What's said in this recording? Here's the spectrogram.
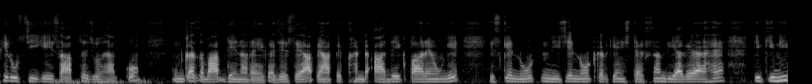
फिर उसी के हिसाब से जो है आपको उनका जवाब देना रहेगा। जैसे आप यहाँ पे खंड आ देख पा रहे होंगे, इसके नोट, नीचे नोट करके इंस्ट्रक्शन दिया गया है कि किन्हीं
